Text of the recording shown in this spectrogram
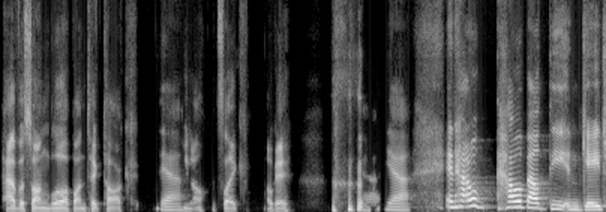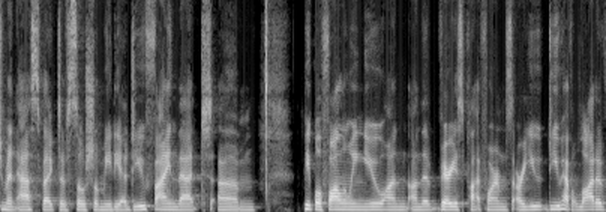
have a song blow up on tiktok yeah. you know? It's like okay. Yeah yeah. And how how about the engagement aspect of social media? Do you find that um people following you on on the various platforms are you do you have a lot of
